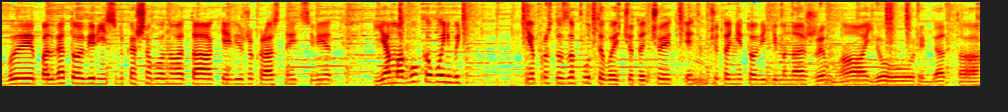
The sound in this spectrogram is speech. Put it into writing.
Вы подготовили несколько шаблонов атак. Я вижу красный цвет. Я могу кого-нибудь... Я просто запутываюсь что-то. Что этим что-то не то, видимо, нажимаю, ребята.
